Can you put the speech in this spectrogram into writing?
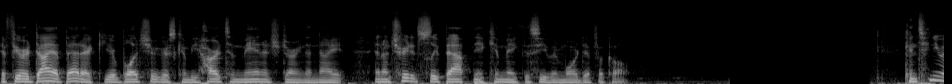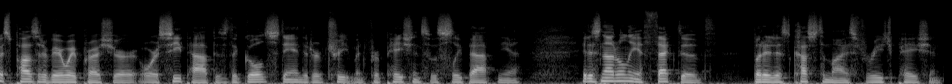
If you're a diabetic, your blood sugars can be hard to manage during the night, and untreated sleep apnea can make this even more difficult. Continuous positive airway pressure, or CPAP, is the gold standard of treatment for patients with sleep apnea. It is not only effective, but it is customized for each patient.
